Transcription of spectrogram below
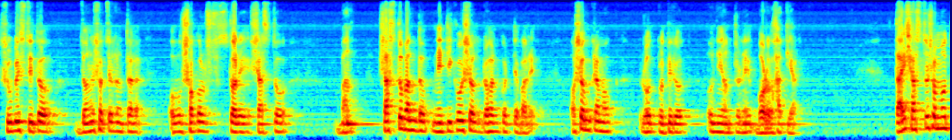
সুবিস্তৃত জনসচেতনতা ও সকল স্তরে স্বাস্থ্য স্বাস্থ্যবান্ধব নীতি কৌশল গ্রহণ করতে পারে। অসংক্রামক রোগ প্রতিরোধ ও নিয়ন্ত্রণে বড় হাতিয়ার। তাই স্বাস্থ্যসম্মত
